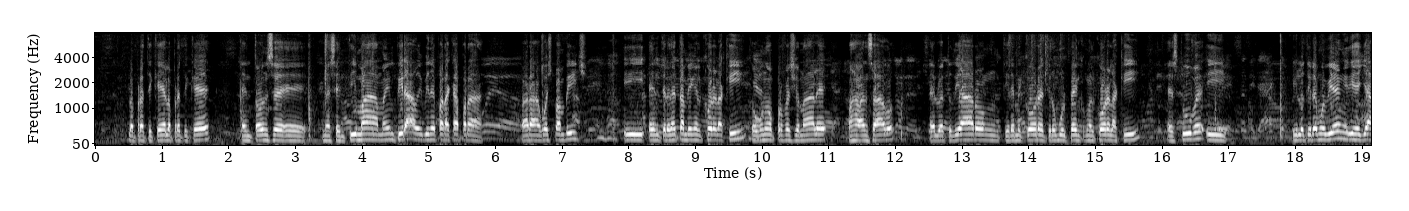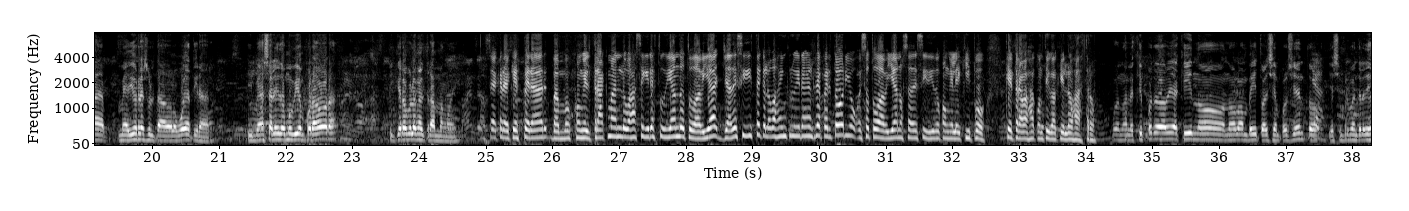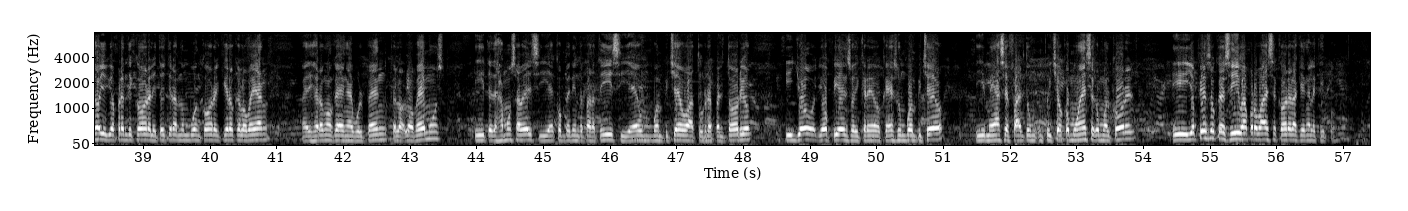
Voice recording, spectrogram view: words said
Lo practiqué, lo practiqué. Entonces eh, me sentí más, más inspirado y vine para acá, para, para West Palm Beach y entrené también el correr aquí con unos profesionales más avanzados. Eh, lo estudiaron, tiré mi correr, tiré un bullpen con el correr aquí, estuve y, y lo tiré muy bien y dije ya, me dio resultado, lo voy a tirar. Y me ha salido muy bien por ahora y quiero verlo en el Trackman hoy. O sea que hay que esperar, vamos con el Trackman, ¿lo vas a seguir estudiando todavía? ¿Ya decidiste que lo vas a incluir en el repertorio o eso todavía no se ha decidido con el equipo que trabaja contigo aquí en Los Astros? Bueno, el equipo todavía aquí no, no lo han visto al 100%. Yo simplemente le dije, oye, yo aprendí core, le estoy tirando un buen core y quiero que lo vean. Me dijeron, ok, en el bullpen, que lo, lo vemos y te dejamos saber si es conveniente para ti, si es un buen picheo a tu repertorio. Y yo, yo pienso y creo que es un buen picheo y me hace falta un, un picheo como ese, como el core. Y yo pienso que sí, va a probar ese core aquí en el equipo.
